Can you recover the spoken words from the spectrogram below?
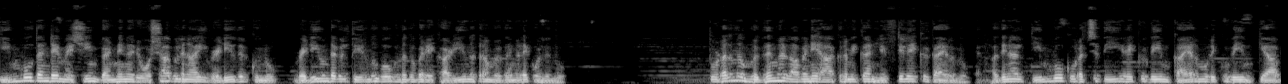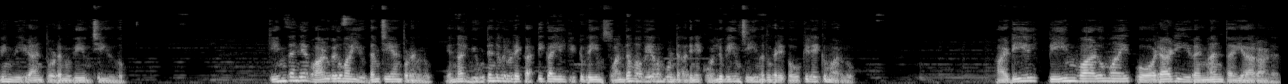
കിംബു തന്റെ മെഷീൻ ഗണ്ണിന് രോഷാകുലനായി വെടിയുതിർക്കുന്നു. വെടിയുണ്ടകൾ തീർന്നുപോകുന്നതുവരെ കഴിയുന്നത്ര മൃഗങ്ങളെ കൊല്ലുന്നു. തുടർന്ന് മൃഗങ്ങൾ അവനെ ആക്രമിക്കാൻ ലിഫ്റ്റിലേക്ക് കയറുന്നു. അതിനാൽ കിംബു കുറച്ച് തീയിഴയ്ക്കുകയും കയർ മുറിക്കുകയും ക്യാബിൻ വീഴാൻ തുടങ്ങുകയും ചെയ്യുന്നു. കിം തന്നെ വാളുകളുമായി യുദ്ധം ചെയ്യാൻ തുടങ്ങുന്നു. എന്നാൽ മ്യൂട്ടന്റുകളുടെ കത്തിക്കൈയിൽ കിട്ടുകയും സ്വന്തം അവയവം കൊണ്ട് അതിനെ കൊല്ലുകയും ചെയ്യുന്നതുവരെ തോക്കിലേക്ക് മാറുന്നു. അടിയിൽ ടീം വാളുമായി പോരാടി ഇറങ്ങാൻ തയ്യാറാണ്.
